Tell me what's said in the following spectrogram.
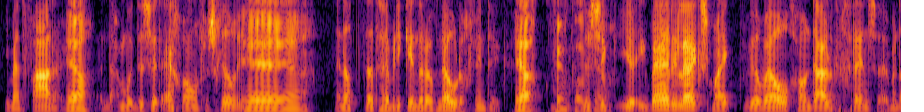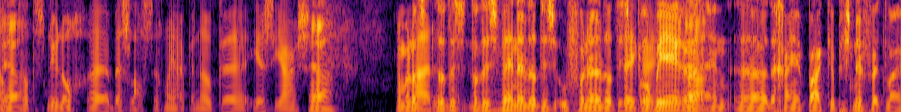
je bent vader. Ja, En daar moet, er zit echt wel een verschil in. ja, ja, ja. En dat, dat hebben die kinderen ook nodig, vind ik. Ja, vind ik ook, dus ja. ik, je- ik ben relaxed, maar ik wil wel gewoon duidelijke grenzen hebben. En dat, Ja. dat is nu nog eh, best lastig. Maar ja, ik ben ook eh, eerstejaars. Ja, Ja, maar dat, is, Maar- dat, is, dat is wennen, dat is oefenen, dat is proberen. Ja. En eh dan ga je een paar keer op je snuffert, maar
